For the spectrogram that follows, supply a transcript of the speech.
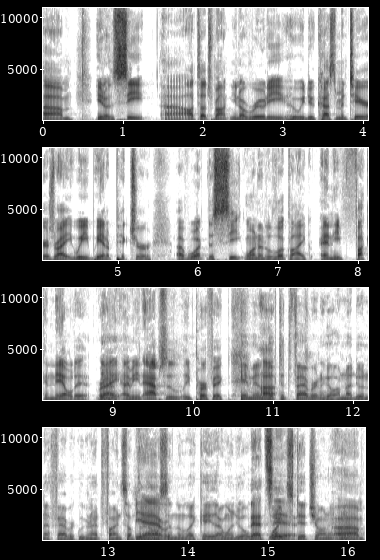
Um, you know, the seat. Uh, I'll touch upon you know Rudy, who we do custom interiors, right? We we had a picture of what the seat wanted to look like, and he fucking nailed it, right? I mean, absolutely perfect. Came in, Uh, looked at the fabric, and I go, I'm not doing that fabric. We're gonna have to find something Yeah, else. And then like, hey, I want to do a That's white it. stitch on it. Yeah. Um,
